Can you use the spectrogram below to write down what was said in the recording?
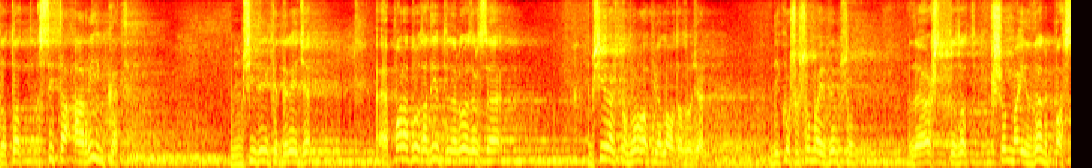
do të thotë si ta arrijmë këtë mëshirë deri në këtë derexhe, e para duhet ta dimë të nderuar vëllezër se mëshira është o dhurohet prej Allahut aze ve xhel, Dikush është shumë më i dhimbshëm dhe është, do të thotë, shumë më i dhënë pas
